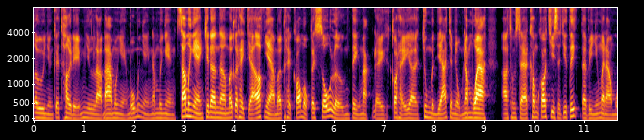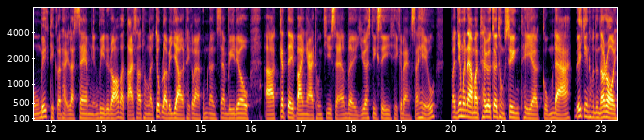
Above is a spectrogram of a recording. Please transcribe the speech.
từ những cái thời điểm như là 30 ngàn, 40 ngàn, 50 ngàn, 60 ngàn cho nên ờ, mới có thể trả off nhà, mới có thể có một cái số lượng tiền mặt để có thể uh, trung bình giá trong vòng năm qua. À, Thuận sẽ không có chia sẻ chi tiết tại vì những bạn nào muốn biết thì có thể là xem những video đó và tại sao Thuận lại chốt lại bây giờ thì các bạn cũng nên xem video à, cách đây vài ngày Thuận chia sẻ về USDC thì các bạn sẽ hiểu. Và những bạn nào mà theo dõi kênh thường xuyên thì uh, cũng đã biết những thông tin đó rồi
